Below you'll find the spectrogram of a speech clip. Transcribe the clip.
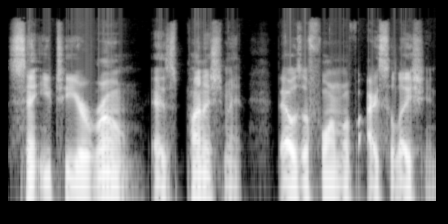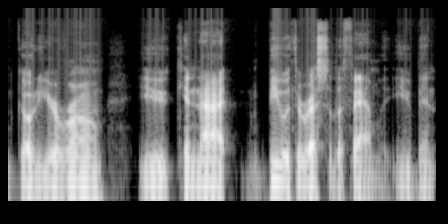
sent you to your room as punishment. That was a form of isolation. Go to your room. You cannot be with the rest of the family. You've been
